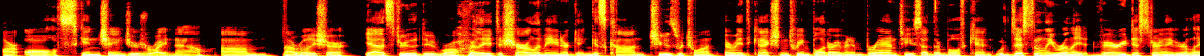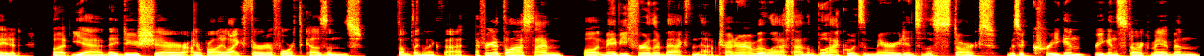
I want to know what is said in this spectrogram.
are all skin changers right now. Um, not really sure. Yeah, that's true, the dude. We're all related to Charlemagne or Genghis Khan. Choose which one. Never made the connection between Bloodraven and Bran. You said they're both kin. Well, distantly related, very distantly related. But yeah, they do share. They're probably like third or fourth cousins, something like that. I forgot the last time. Well, it may be further back than that. I'm trying to remember the last time the Blackwoods married into the Starks. Was it Cregan? Cregan Stark may have been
